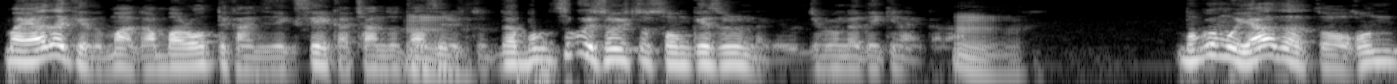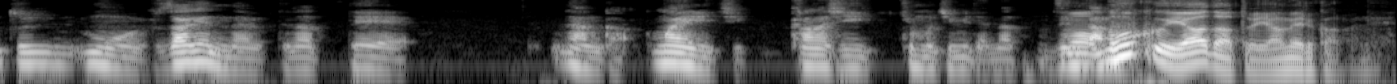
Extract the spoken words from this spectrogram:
まあ嫌だけど、まあ頑張ろうって感じで成果ちゃんと出せる人。だから僕すごいそういう人尊敬するんだけど、自分ができないから。うん。僕はもう嫌だと、本当にもうふざけんなよってなって、なんか毎日悲しい気持ちみたいになって、全まあ僕嫌だとやめるからね。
